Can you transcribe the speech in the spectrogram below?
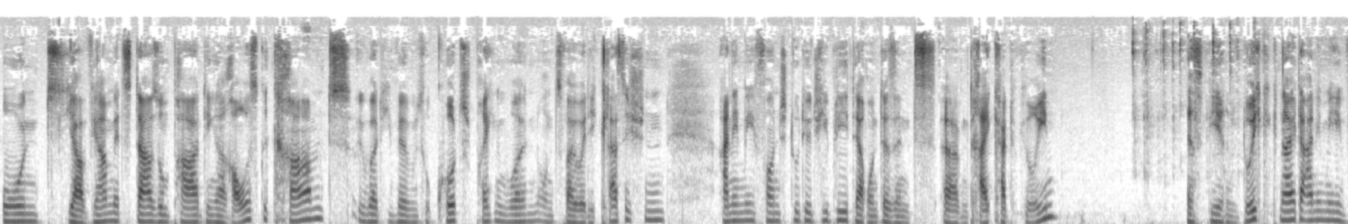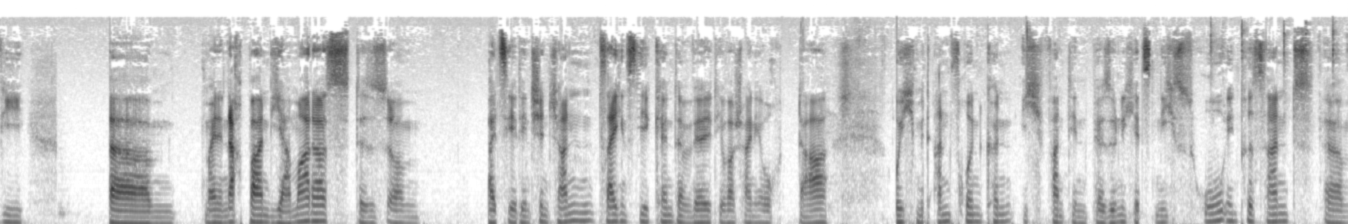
Und ja, wir haben jetzt da so ein paar Dinge rausgekramt, über die wir so kurz sprechen wollen, und zwar über die klassischen Anime von Studio Ghibli. Darunter sind ähm, drei Kategorien. Das wären durchgeknallte Anime wie ähm, meine Nachbarn, die Yamadas. Das ist, ähm, falls ihr den Shinchan-Zeichenstil kennt, dann werdet ihr wahrscheinlich auch da euch mit anfreunden können. Ich fand den persönlich jetzt nicht so interessant. Ähm,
